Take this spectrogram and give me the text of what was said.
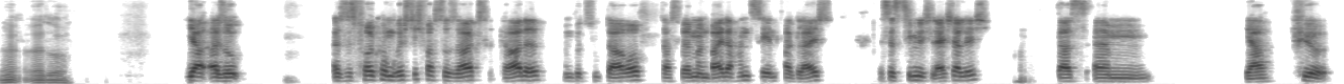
Ne? Also. Ja, also es ist vollkommen richtig, was du sagst, gerade in Bezug darauf, dass wenn man beide Handszenen vergleicht, ist es ziemlich lächerlich dass ähm, ja für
